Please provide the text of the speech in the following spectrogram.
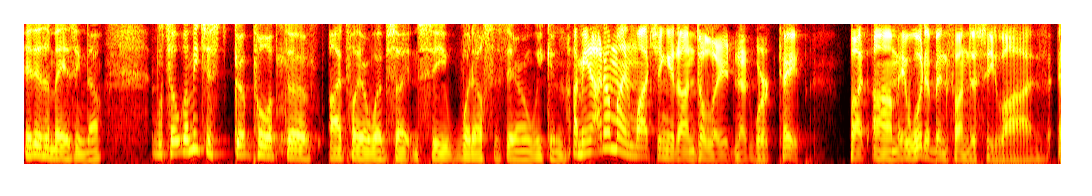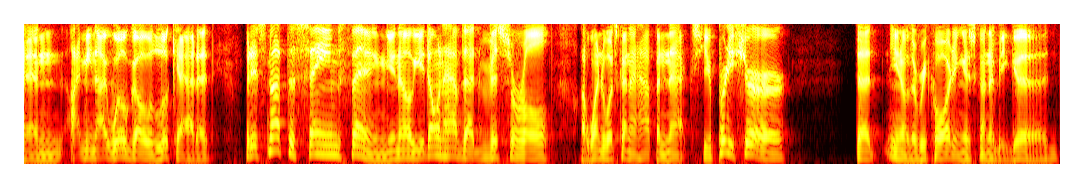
it is amazing though. So let me just go pull up the iPlayer website and see what else is there, and we can. I mean, I don't mind watching it on delayed network tape, but um, it would have been fun to see live. And I mean, I will go look at it, but it's not the same thing. You know, you don't have that visceral, I wonder what's going to happen next. You're pretty sure that, you know, the recording is going to be good.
